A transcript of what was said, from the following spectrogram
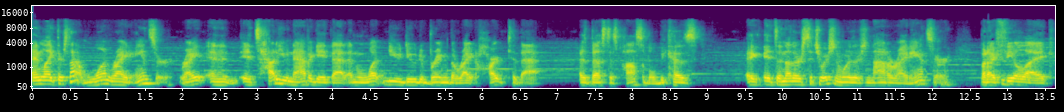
And like there's not one right answer right? And it's how do you navigate that and what do you do to bring the right heart to that as best as possible? Because it's another situation where there's not a right answer. But i feel mm-hmm. like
